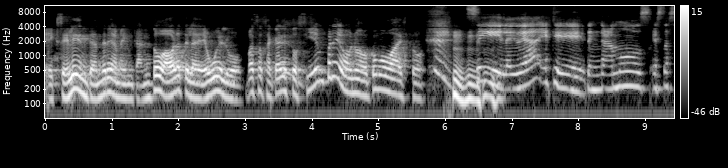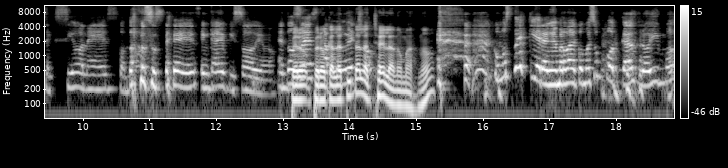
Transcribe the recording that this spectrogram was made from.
Excelente, Andrea, me encantó. Ahora te la devuelvo. ¿Vas a sacar esto siempre o no? ¿Cómo va esto? Sí, la idea es que tengamos estas secciones con todos ustedes en cada episodio. Entonces, pero, pero calatita la chela nomás, ¿no? Como ustedes quieran, en verdad, como es un podcast, lo oímos,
